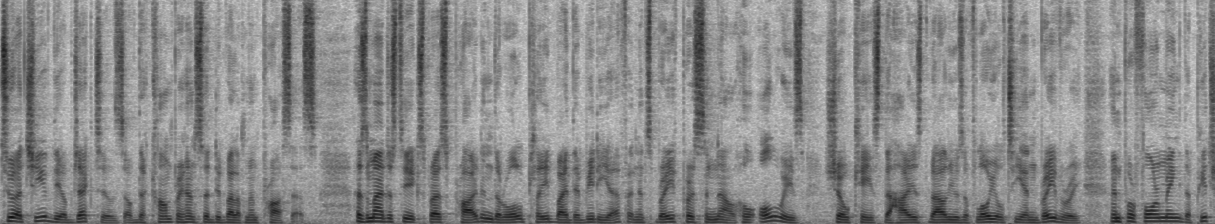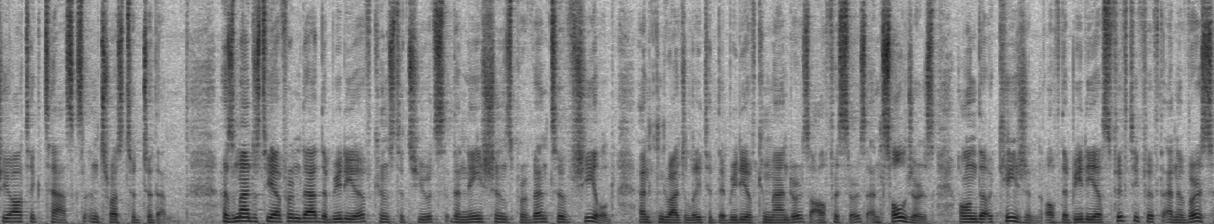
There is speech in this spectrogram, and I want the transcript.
to achieve the objectives of the comprehensive development process. His Majesty expressed pride in the role played by the BDF and its brave personnel who always showcase the highest values of loyalty and bravery in performing the patriotic tasks entrusted to them. His Majesty affirmed that the BDF constitutes the nation's preventive shield and congratulated the BDF commanders, officers and soldiers on the occasion of the BDF's 55th anniversary,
